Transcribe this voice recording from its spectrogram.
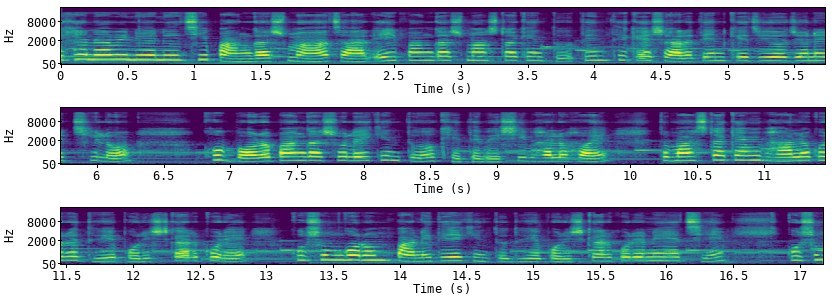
এখানে আমি নিয়ে নিয়েছি পাঙ্গাস মাছ, আর এই পাঙ্গাস মাছটা কিন্তু তিন থেকে সাড়ে তিন কেজি ওজনের ছিল। খুব বড় পাঙ্গাস হলেই কিন্তু খেতে বেশি ভালো হয়। তো মাছটাকে আমি ভালো করে ধুয়ে পরিষ্কার করে কুসুম গরম পানি দিয়ে কিন্তু ধুয়ে পরিষ্কার করে নিয়েছি। কুসুম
